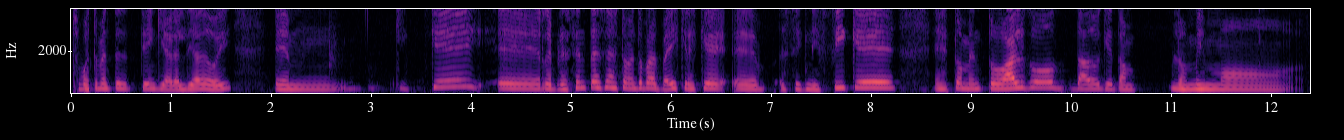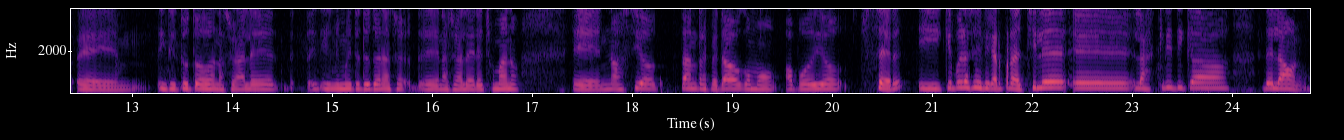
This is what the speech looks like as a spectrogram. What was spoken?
supuestamente tiene que llegar el día de hoy. eh, ¿Qué, qué, eh, representa eso en este momento para el país? ¿Crees que eh, signifique en este momento algo, dado que tam- los mismos eh, institutos nacionales, el mismo Instituto eh, Nacional de Derechos Humanos, eh, no ha sido tan respetado como ha podido ser. ¿Y qué podría significar para Chile eh, las críticas de la ONU?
